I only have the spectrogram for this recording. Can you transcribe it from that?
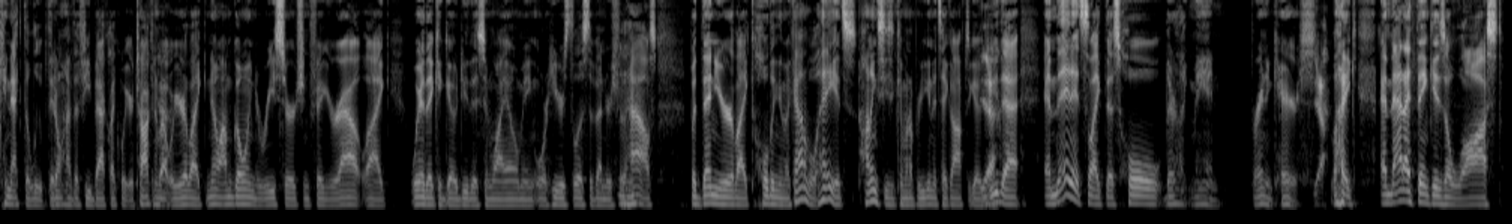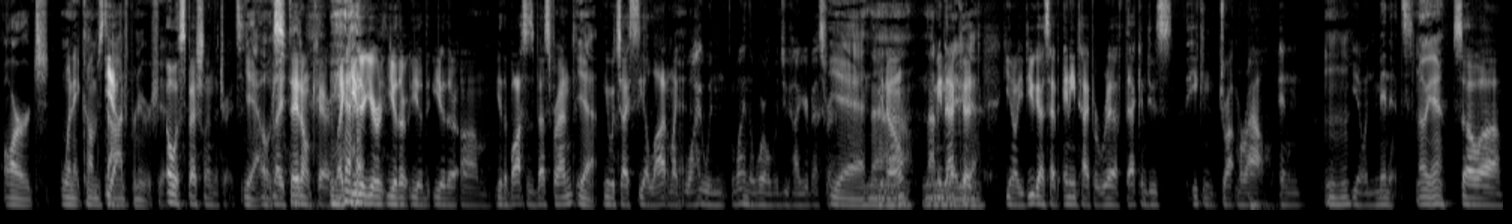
connect the loop. They don't have the feedback like what you're talking about, where you're like, no, I'm going to research and figure out like where they could go do this in Wyoming, or here's the list of vendors for Mhm. the house. But then you're like holding them accountable. Hey, it's hunting season coming up. Are you going to take off to go Yeah. do that? And then it's like this whole. They're like, man, Brandon cares. Yeah. Like, and that I think is a lost art when it comes to Yeah. entrepreneurship. oh especially in the trades yeah. Oh, like they don't care. Like either you're you're the you're the, you're the um you're the boss's best friend, yeah. which I see a lot. I'm like, Yeah. why wouldn't why in the world would you hire your best friend? Yeah. No. you know, not I mean that idea. could you know if you guys have any type of rift, that can do he can drop morale in Mhm. you know in minutes. Oh yeah. So uh,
